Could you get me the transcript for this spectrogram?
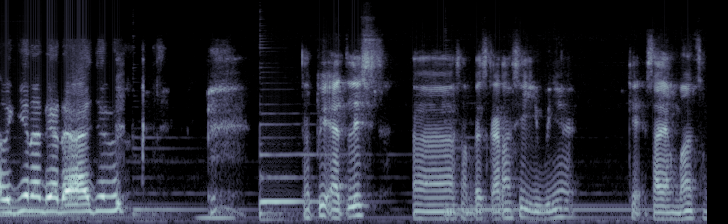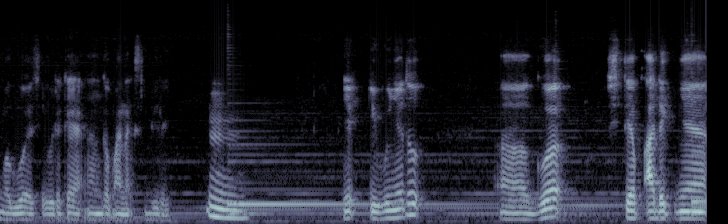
Lagi nanti ada aja lu. Tapi at least uh, sampai sekarang sih ibunya kayak sayang banget sama gue sih. Udah kayak nganggap anak sendiri. Hmm. ya ibunya tuh uh, eh, gue setiap adiknya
